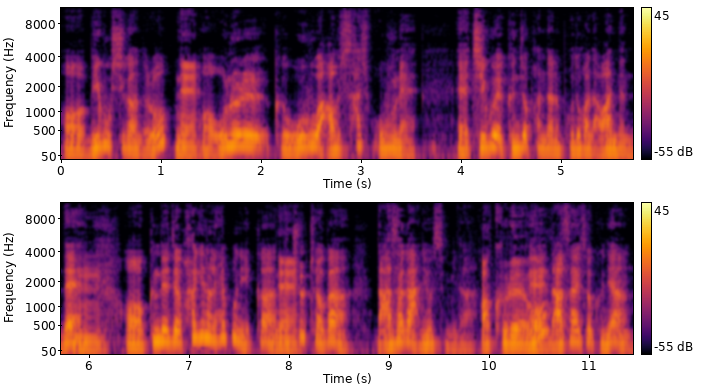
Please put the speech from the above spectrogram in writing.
어, 미국 시간으로 네. 어, 오늘 그 오후 9시 45분에 예, 지구에 근접한다는 보도가 나왔는데, 음. 어, 근데 이제 확인을 해보니까 네. 그 출처가 나사가 아니었습니다. 아, 그래요? 예, 나사에서 그냥,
